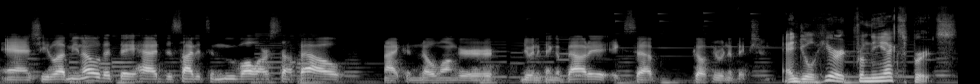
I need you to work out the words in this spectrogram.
and she let me know that they had decided to move all our stuff out. I could no longer do anything about it except go through an eviction. And you'll hear it from the experts,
